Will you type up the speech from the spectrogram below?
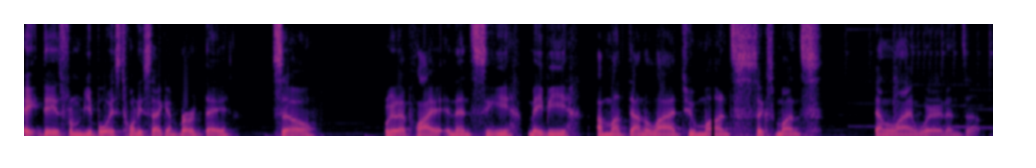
eight days from your boy's 22nd birthday. So we're going to apply it and then see maybe a month down the line, two months, six months down the line where it ends up.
